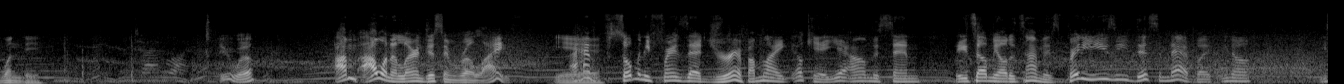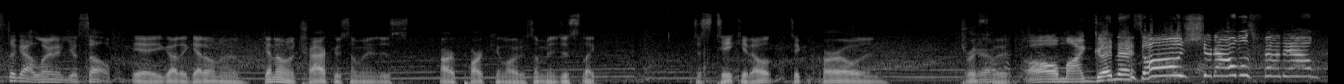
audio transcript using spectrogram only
one day. You will. I'm. I want to learn this in real life. Yeah. I have so many friends that drift. I'm like, okay, yeah, I understand. They tell me all the time it's pretty easy, this and that, but you know, you still gotta learn it yourself. Yeah, you gotta get on a get on a track or something, and just our parking lot or something, just like just take it out, take a car out and drift it. Oh my goodness! Oh shoot! I almost fell down.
